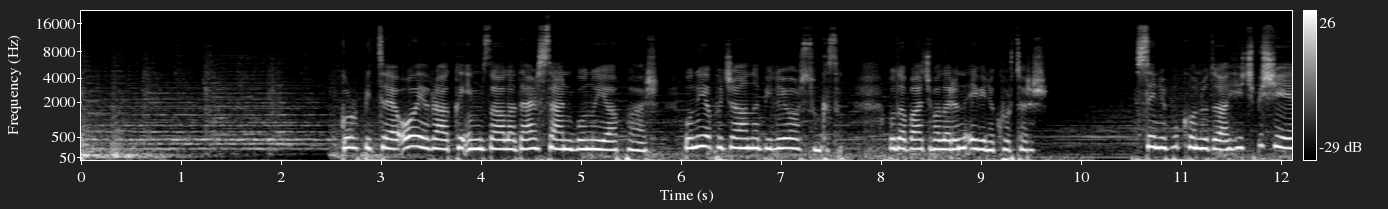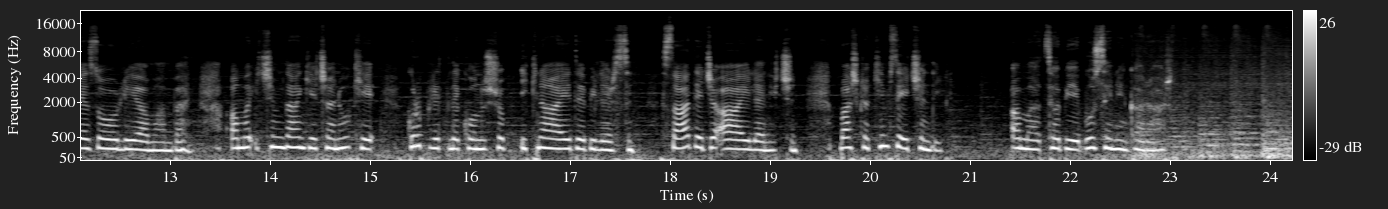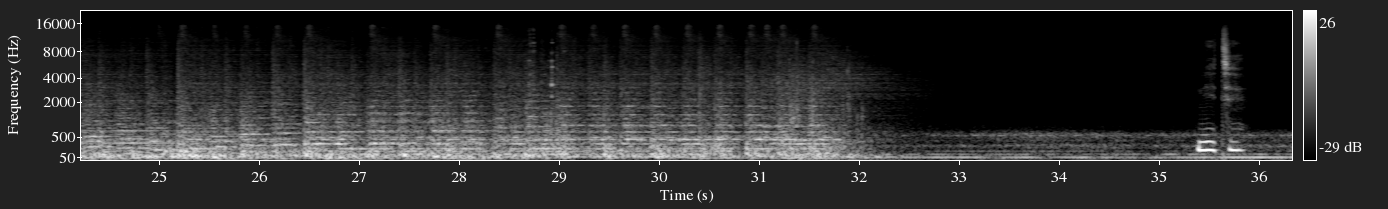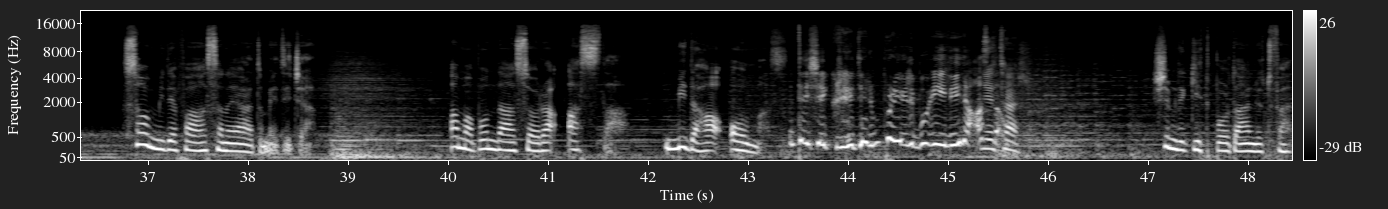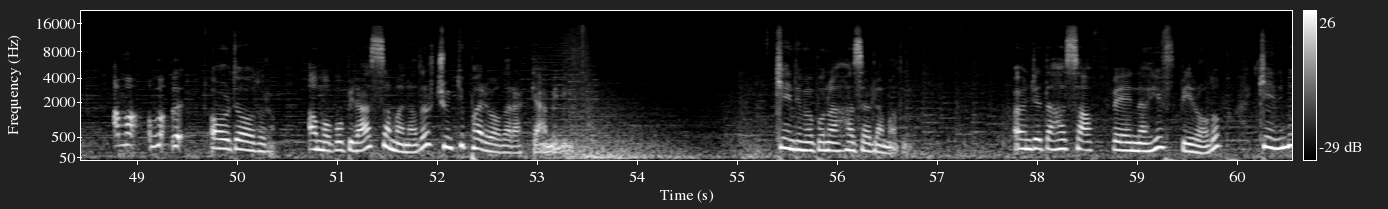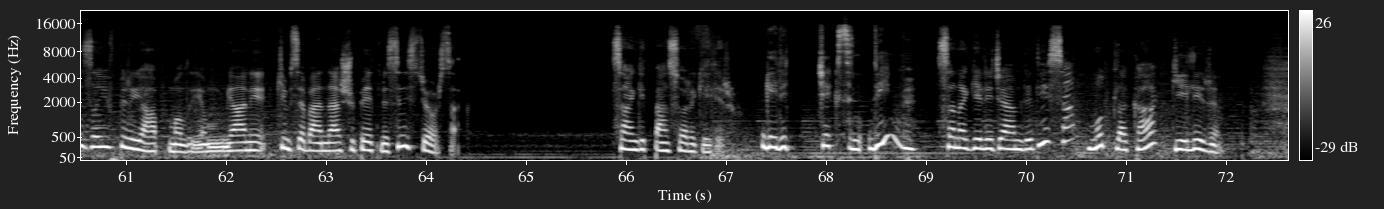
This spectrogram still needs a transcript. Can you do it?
Gurpit'e o evrakı imzala dersen bunu yapar. Bunu yapacağını biliyorsun kızım. Bu da Bacvaların evini kurtarır. Seni bu konuda hiçbir şeye zorlayamam ben. Ama içimden geçen o ki Gurprit'le konuşup ikna edebilirsin. Sadece ailen için. Başka kimse için değil. Ama tabii bu senin kararın. Niti, son bir defa sana yardım edeceğim. Ama bundan sonra asla, bir daha olmaz. Teşekkür ederim Priyali bu iyiliğini asla... Yeter. Şimdi git buradan lütfen. Ama, ama e, Orada olurum. Ama bu biraz zaman alır çünkü para olarak gelmeliyim. Kendimi buna hazırlamalıyım. Önce daha saf ve naif bir olup kendimi zayıf biri yapmalıyım. Yani kimse benden şüphe etmesin istiyorsak. Sen git ben sonra gelirim. geleceksin değil mi? Sana geleceğim dediysem mutlaka gelirim.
